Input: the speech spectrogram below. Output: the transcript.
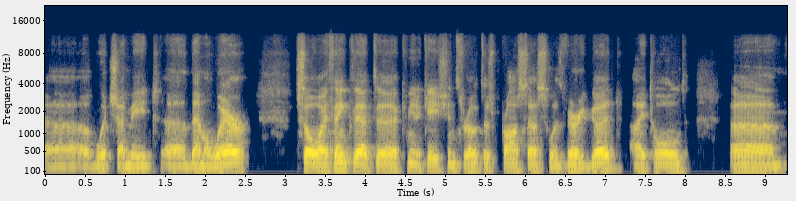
of which I made them aware. So I think that communication throughout this process was very good. I told um,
